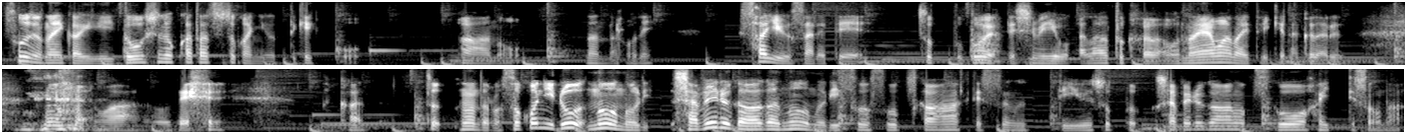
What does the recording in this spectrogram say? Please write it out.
そうじゃない限り動詞の形とかによって結構、あの、なんだろうね、左右されて、ちょっとどうやって締めようかなとかを悩まないといけなくなるっていうのはあるので、なんか、となんだろう、そこにろ脳のり、喋る側が脳のリソースを使わなくて済むっていう、ちょっと喋る側の都合入ってそうな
